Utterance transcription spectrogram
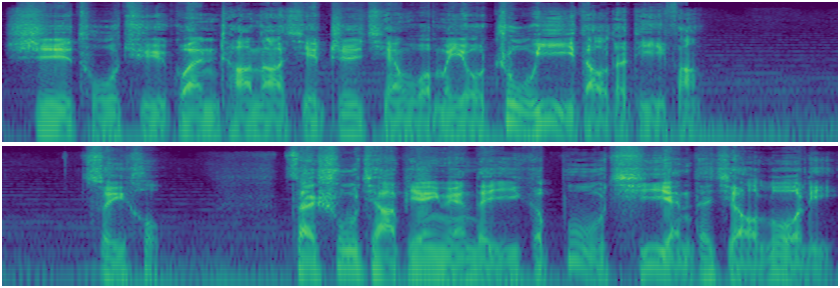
试图去观察那些之前我没有注意到的地方。随后，在书架边缘的一个不起眼的角落里，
